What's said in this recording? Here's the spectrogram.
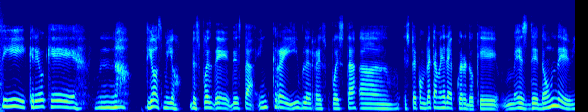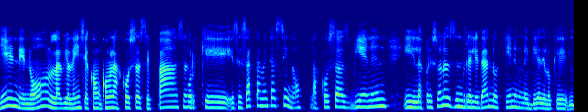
Sí, creo que no. Dios mío, después de, de esta increíble respuesta, ah, estoy completamente de acuerdo que es de dónde viene, ¿no? La violencia, cómo, cómo las cosas se pasan, porque es exactamente así, ¿no? Las cosas vienen y las personas en realidad no tienen una idea de lo que,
